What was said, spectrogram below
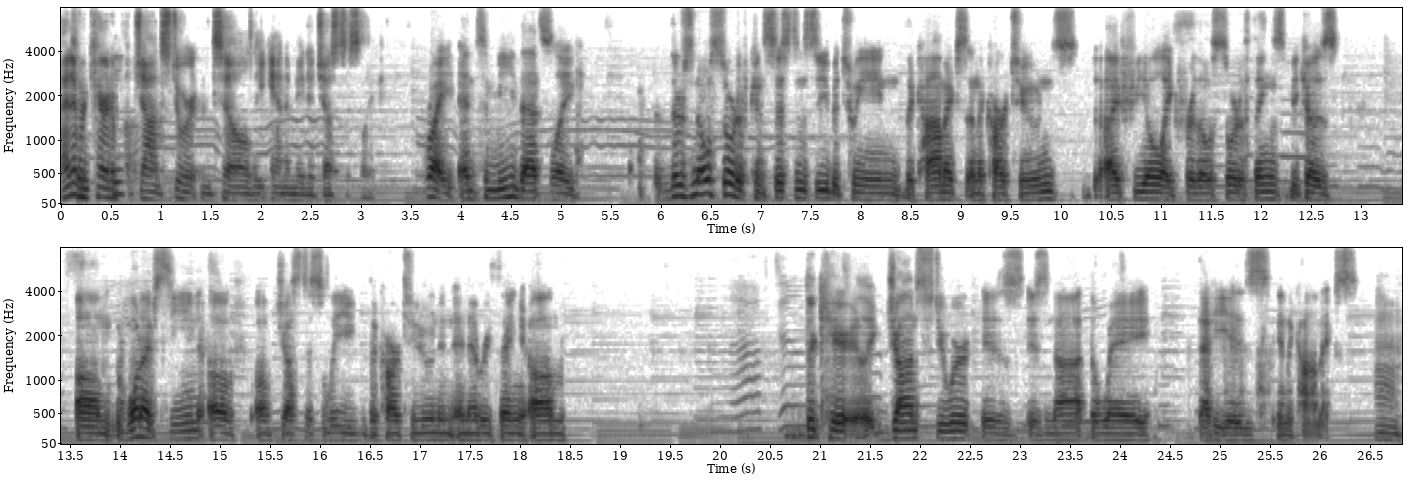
I never cared me- about John Stewart until the animated Justice League. Right, and to me, that's like there's no sort of consistency between the comics and the cartoons. I feel like for those sort of things because um, what I've seen of of Justice League, the cartoon and, and everything, um, the care like John Stewart is is not the way that he is in the comics. Mm.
